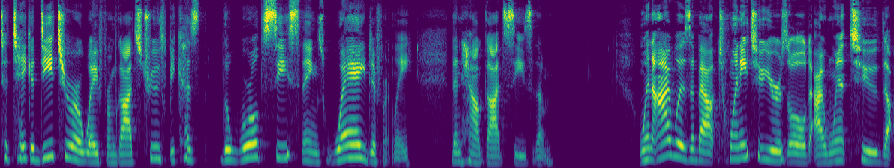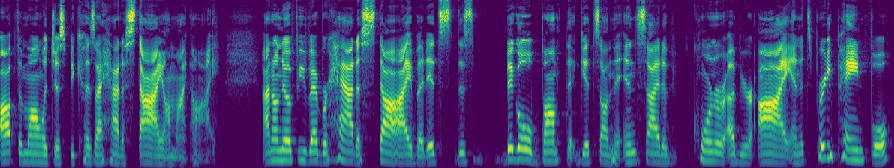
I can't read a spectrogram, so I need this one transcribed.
to take a detour away from God's truth because the world sees things way differently than how God sees them. When I was about 22 years old, I went to the ophthalmologist because I had a sty on my eye. I don't know if you've ever had a sty, but it's this big old bump that gets on the inside of corner of your eye, and it's pretty painful.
